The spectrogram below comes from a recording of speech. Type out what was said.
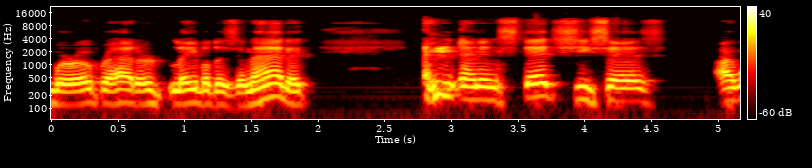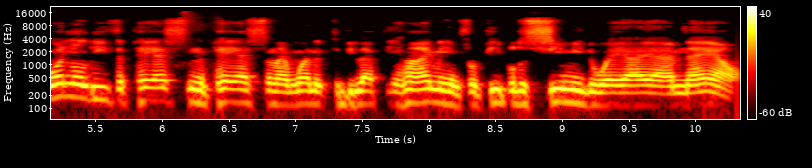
where Oprah had her labeled as an addict and instead she says, I want to leave the past in the past and I want it to be left behind me and for people to see me the way I am now.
